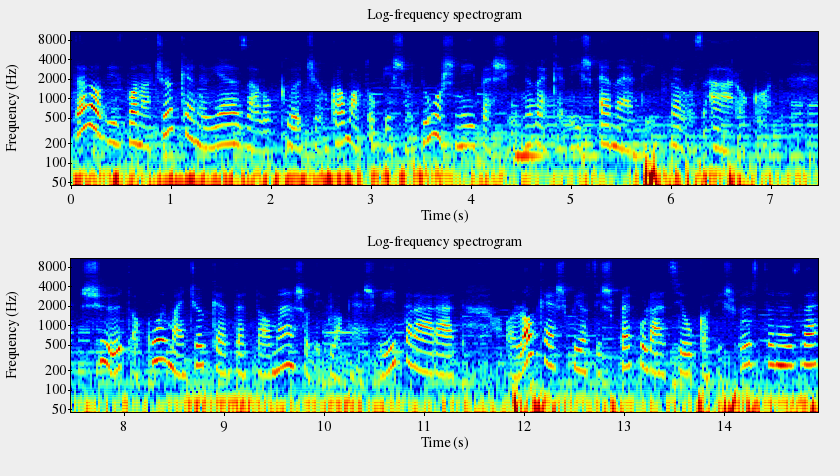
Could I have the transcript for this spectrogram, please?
Tel Avivban a csökkenő jelzálók kölcsön kamatok és a gyors népesség növekedés emelték fel az árakat. Sőt, a kormány csökkentette a második lakás vételárát, a lakáspiaci spekulációkat is ösztönözve,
